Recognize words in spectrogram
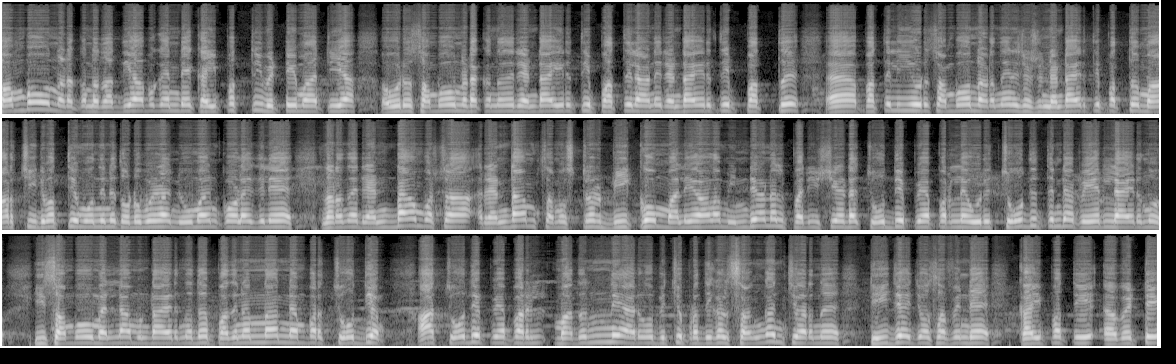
സംഭവം നടക്കുന്നത് അധ്യാപകന്റെ കൈപ്പത്തി വെട്ടിമാറ്റിയ ഒരു സംഭവം നടക്കുന്നത് രണ്ടായിരത്തി പത്തിലാണ് രണ്ടായിരത്തി പത്ത് പത്തിൽ ഈ ഒരു സംഭവം നടന്നതിന് ശേഷം രണ്ടായിരത്തി പത്ത് മാർച്ച് ഇരുപത്തി മൂന്നിന് തൊടുപുഴ ന്യൂമാൻ കോളേജിലെ നടന്ന രണ്ടാം വർഷ രണ്ടാം semester B com Malayalam internal പരീക്ഷയുടെ ചോദ്യപേപ്പറിലെ ഒരു ചോദ്യത്തിന്റെ പേരിലായിരുന്നു ഈ സംഭവം എല്ലാം ഉണ്ടായിരുന്നത് പതിനൊന്നാം നമ്പർ ചോദ്യം. ആ ചോദ്യ പേപ്പറിൽ മതന്നെ ആരോപിച്ച് പ്രതികൾ സംഘം ചേർന്ന് ടി ജെ ജോസഫിന്റെ കൈപ്പത്തി വെട്ടി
